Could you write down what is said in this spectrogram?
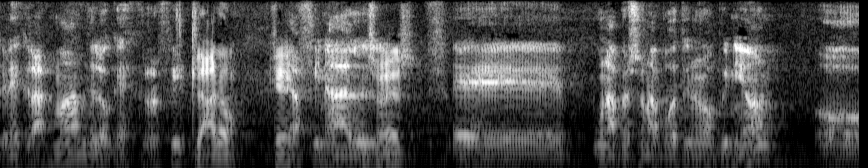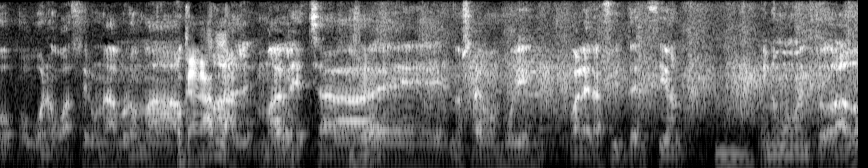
Greg Glassman de lo que es CrossFit. Claro, que, que al final Eso es. eh, una persona puede tener una opinión o, o, bueno o hacer una broma O cagarla, mal, mal claro. hecha eh, no sabemos muy bien cuál era su intención Mm. en un momento dado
